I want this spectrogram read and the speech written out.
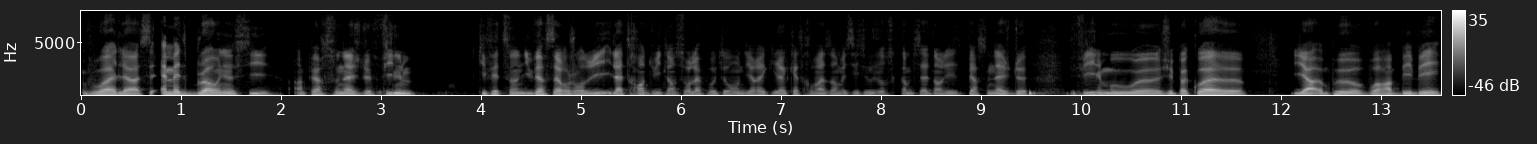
Voilà. C'est Emmett Brown aussi, un personnage de film qui fête son anniversaire aujourd'hui. Il a 38 ans sur la photo. On dirait qu'il a 80 ans, mais c'est toujours comme ça dans les personnages de film ou euh, je sais pas quoi. euh, y a, on peut voir un bébé,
